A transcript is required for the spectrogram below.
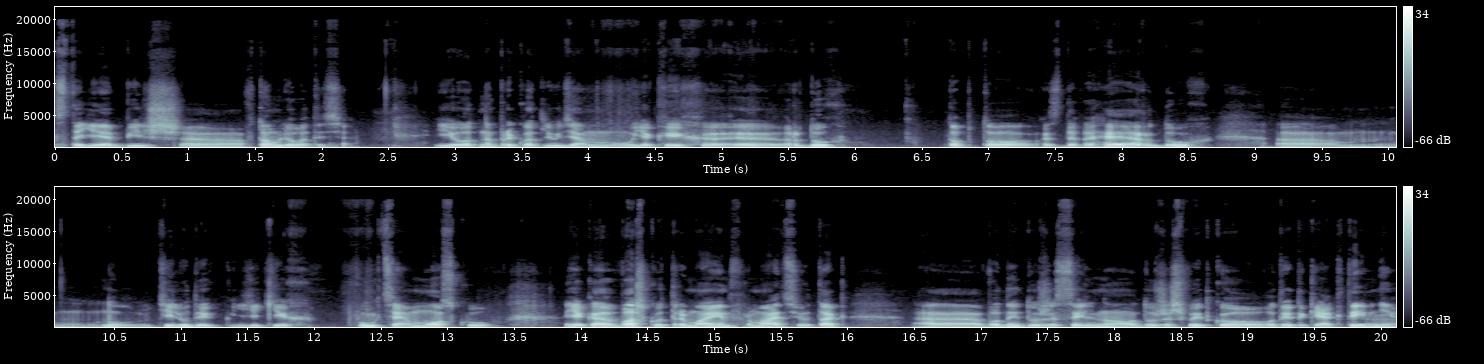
стає більш е, втомлюватися. І от, наприклад, людям, у яких е, рдух, тобто СДВГ, рдух, е, ну, ті люди, яких функція мозку яка важко тримає інформацію, так вони дуже сильно, дуже швидко, вони такі активні,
